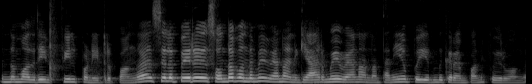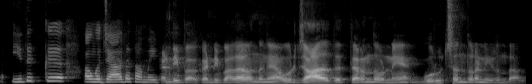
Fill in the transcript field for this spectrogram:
இந்த மாதிரி ஃபீல் பண்ணிட்டு இருப்பாங்க. சில பேர் சொந்த பந்தமே வேணாம் எனக்கு யாருமே வேணாம் நான் தனியாக போய் இருந்துக்கிறேன்ப்பான்னு போயிடுவாங்க இதுக்கு அவங்க ஜாதக அமைப்பு கண்டிப்பாக கண்டிப்பாக அதாவது வந்துங்க ஒரு ஜாதகத்தை திறந்த உடனே குரு சந்திரன் இருந்தால்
